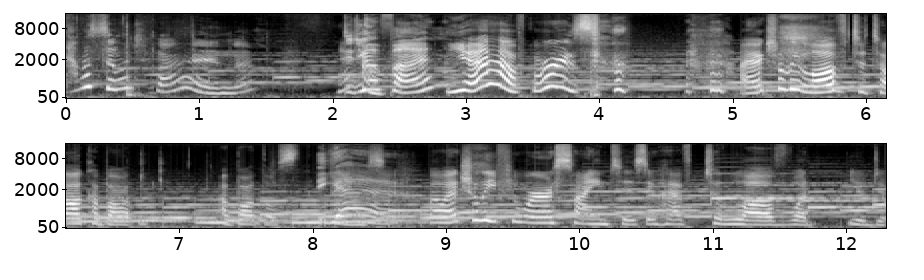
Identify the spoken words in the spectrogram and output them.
That was so much fun. Did you have fun? Yeah, of course. I actually love to talk about about those things. Yeah. Well, actually, if you are a scientist, you have to love what you do,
